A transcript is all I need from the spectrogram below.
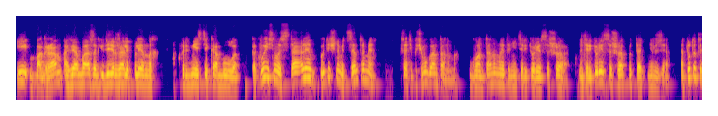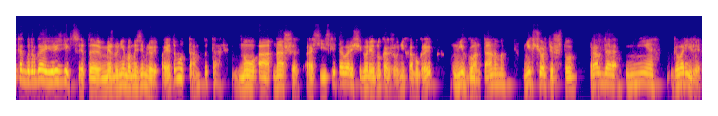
и Баграм, авиабаза, где держали пленных, предместье Кабула, как выяснилось, стали пыточными центрами. Кстати, почему Гуантанамо? Гуантанамо – это не территория США. На территории США пытать нельзя. А тут это как бы другая юрисдикция. Это между небом и землей. Поэтому там пытали. Ну, а наши российские товарищи говорили, ну как же, у них Абу Грейб, у них Гуантанамо, у них черти что. Правда, не говорили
